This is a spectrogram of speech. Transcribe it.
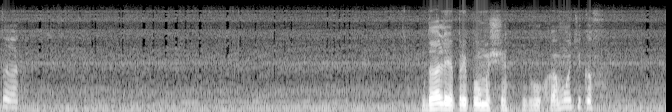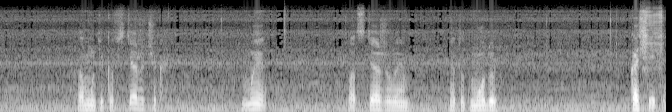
Так. Далее при помощи двух хомотиков хомутиков стяжечек мы подстяживаем этот модуль к кассете.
